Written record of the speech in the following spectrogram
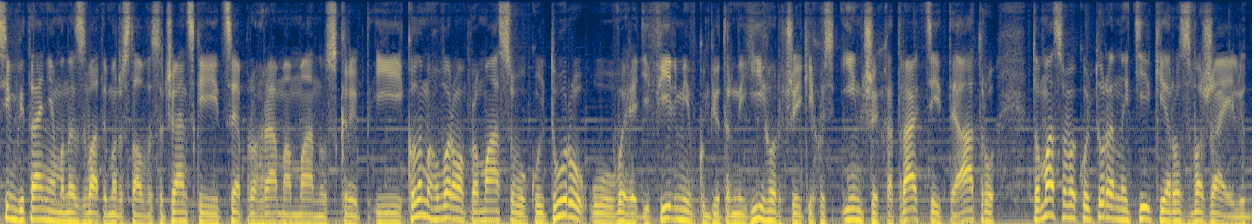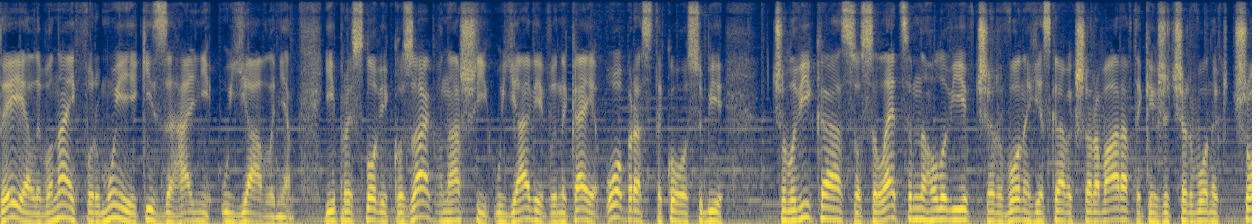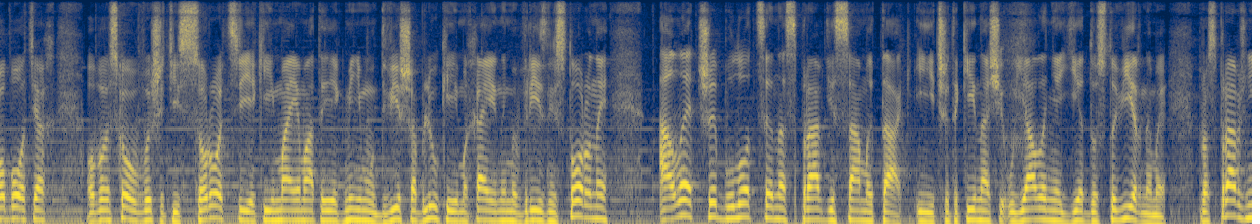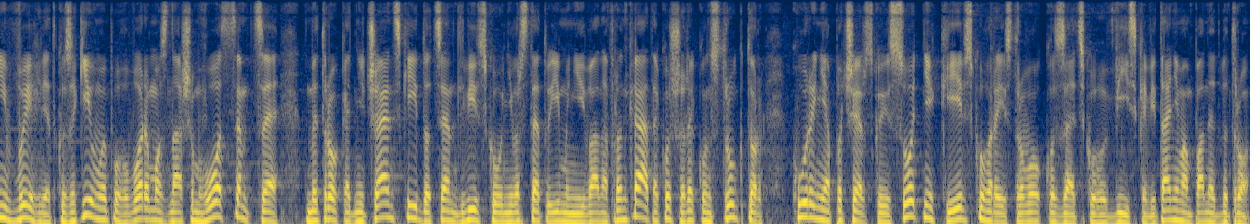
Всім вітання. Мене звати Мирослав Височанський. і Це програма Манускрипт. І коли ми говоримо про масову культуру у вигляді фільмів, комп'ютерних ігор чи якихось інших атракцій, театру, то масова культура не тільки розважає людей, але вона й формує якісь загальні уявлення. І при слові козак в нашій уяві виникає образ такого собі чоловіка з оселедцем на голові в червоних яскравих шароварах, в таких же червоних чоботях, обов'язково вишитій сороці, який має мати як мінімум дві шаблюки і махає ними в різні сторони. Але чи було це насправді саме так? І чи такі наші уявлення є достовірними? Про справжній вигляд козаків ми поговоримо з нашим гостем. Це Дмитро Каднічанський, доцент Львівського університету імені Івана Франка, а також реконструктор курення Печерської сотні Київського реєстрового козацького війська. Вітання вам, пане Дмитро.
